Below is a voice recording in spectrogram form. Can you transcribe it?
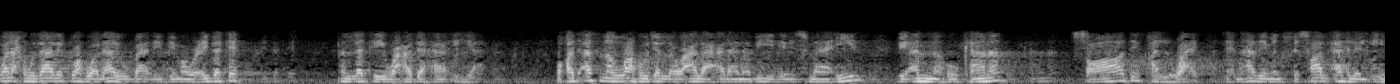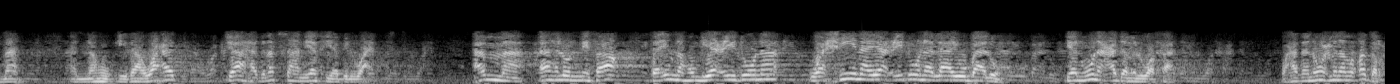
ونحو ذلك وهو لا يبالي بموعدته. التي وعدها إياه. وقد أثنى الله جل وعلا على نبيه إسماعيل بأنه كان صادق الوعد لأن هذه من خصال أهل الإيمان أنه إذا وعد جاهد نفسه أن يفي بالوعد. أما أهل النفاق فإنهم يعدون وحين يعدون لا يبالون ينوون عدم الوفاء. وهذا نوع من الغدر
